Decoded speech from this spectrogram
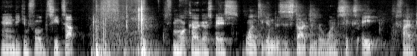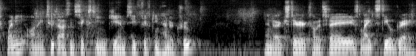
and you can fold the seats up for more cargo space. Once again, this is stock number 168520 on a 2016 GMC 1500 Crew, and our exterior color today is light steel gray.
